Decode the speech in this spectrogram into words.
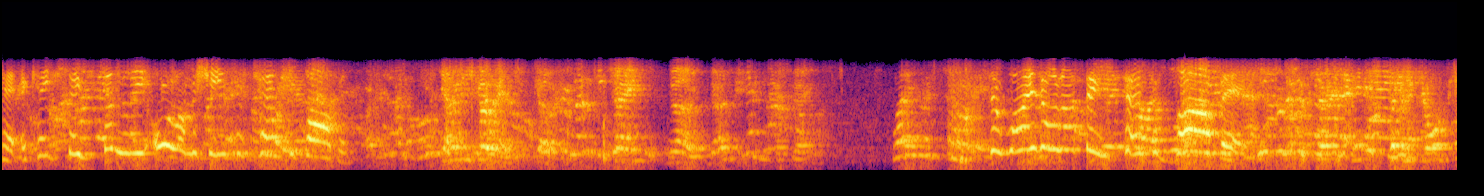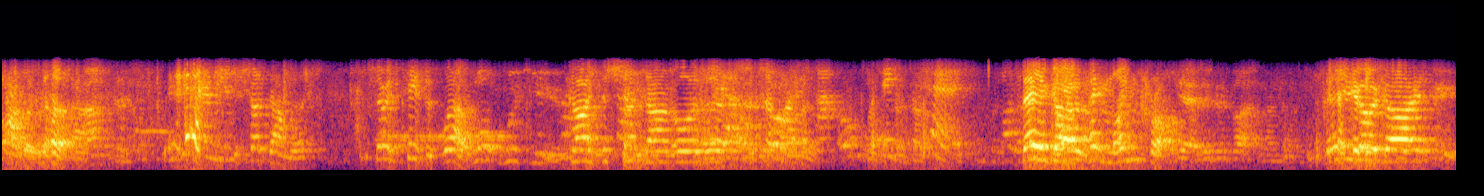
I- I'm- Okay, okay. So suddenly all our machines have turned to Barbie. Yeah, just go in. Go. James, no. No, So why is all our things turned to Barbie? shut down this. So it's his as well. What would you? Guys, just shut down all of it. This. There you go. Hey, Minecraft. There you go, guys.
